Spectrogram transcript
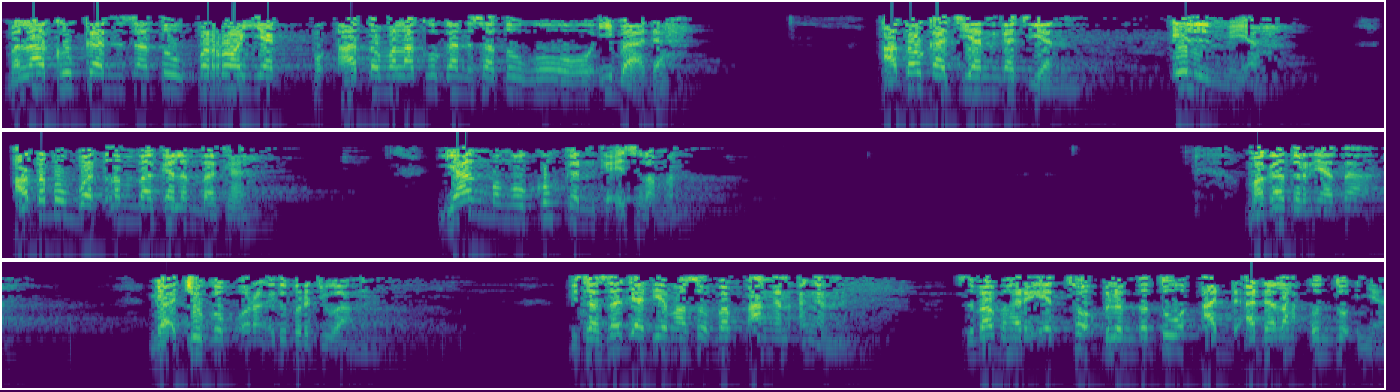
melakukan satu proyek atau melakukan satu ibadah atau kajian-kajian ilmiah atau membuat lembaga-lembaga yang mengukuhkan keislaman Maka ternyata nggak cukup orang itu berjuang. Bisa saja dia masuk bab angan-angan. Sebab hari esok belum tentu ad adalah untuknya.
